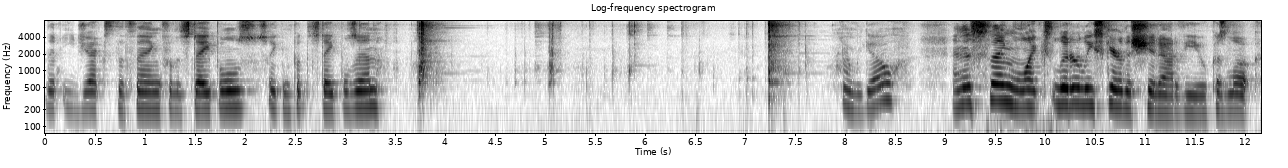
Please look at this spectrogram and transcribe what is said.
that ejects the thing for the staples so you can put the staples in. There we go. And this thing like literally scare the shit out of you because look,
